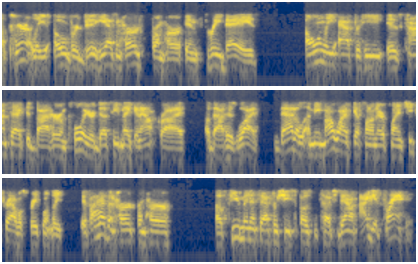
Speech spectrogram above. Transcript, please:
apparently overdue. He hasn't heard from her in three days. Only after he is contacted by her employer does he make an outcry about his wife. That'll, I mean, my wife gets on an airplane. She travels frequently. If I haven't heard from her a few minutes after she's supposed to touch down, I get frantic.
